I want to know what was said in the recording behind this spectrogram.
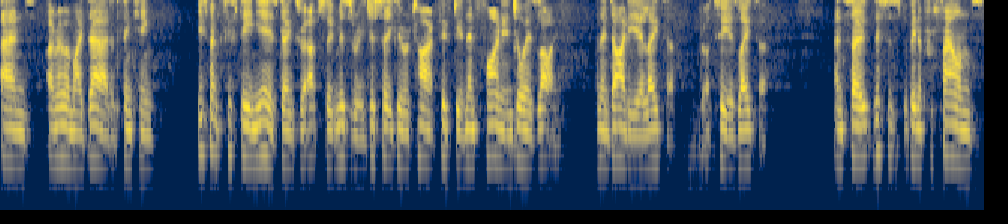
And I remember my dad and thinking, he spent 15 years going through absolute misery just so he could retire at 50 and then finally enjoy his life, and then died a year later, or two years later. And so this has been a profound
